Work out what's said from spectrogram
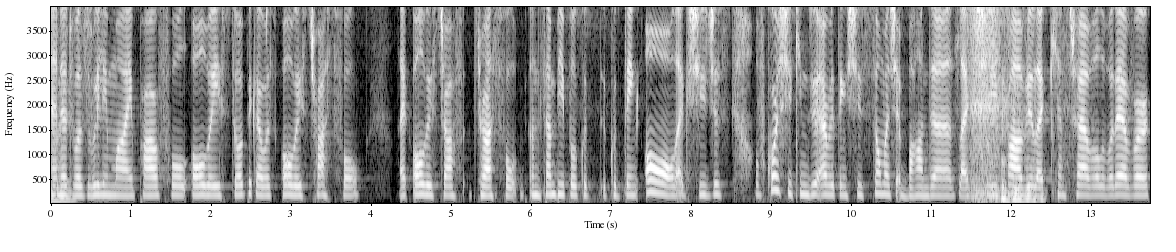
And it was really my powerful always topic. I was always trustful like always trust, trustful. And some people could could think oh like she just of course she can do everything. She's so much abundant. Like she probably like can travel whatever.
